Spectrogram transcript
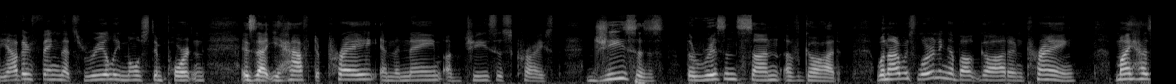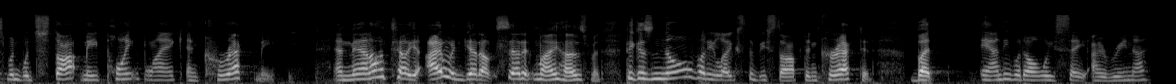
The other thing that's really most important is that you have to pray in the name of Jesus Christ. Jesus, the risen Son of God. When I was learning about God and praying, my husband would stop me point blank and correct me. And man, I'll tell you, I would get upset at my husband because nobody likes to be stopped and corrected. But Andy would always say, Irina,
